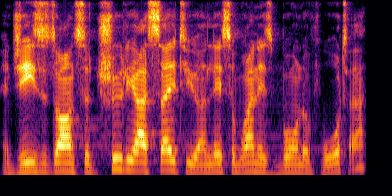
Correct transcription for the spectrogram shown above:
And Jesus answered, Truly I say to you, unless one is born of water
